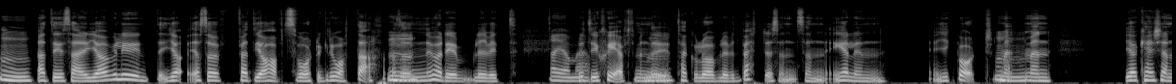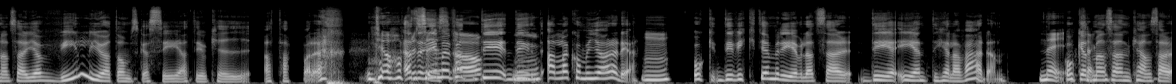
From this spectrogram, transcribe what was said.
Mm, Att det är så här, jag vill ju inte, jag, alltså för att jag har haft svårt att gråta. Alltså Mm. nu har det blivit, ja, det ju skevt, men det Mm. tack och lov blivit bättre sen, sen Elin gick bort. Mm. Men, men jag kan känna att så här, jag vill ju att de ska se att det är okej att tappa det. Ja, precis. Alltså, men för ja. det, det, Mm. Alla kommer göra det. Mm. Och det viktiga med det är väl att så här, det är inte hela världen. Nej, Och att exakt. man sen kan så här,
